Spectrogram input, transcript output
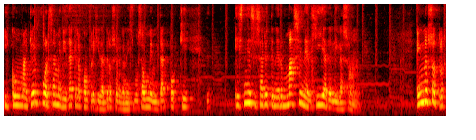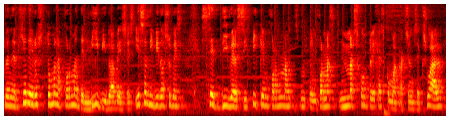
y con mayor fuerza a medida que la complejidad de los organismos aumenta porque es necesario tener más energía de ligazón. En nosotros la energía de Eros toma la forma de líbido a veces y esa líbido a su vez se diversifica en formas, en formas más complejas como atracción sexual,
